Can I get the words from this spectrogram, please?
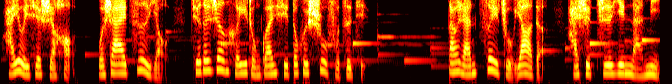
还有一些时候，我是爱自由，觉得任何一种关系都会束缚自己。当然，最主要的还是知音难觅。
